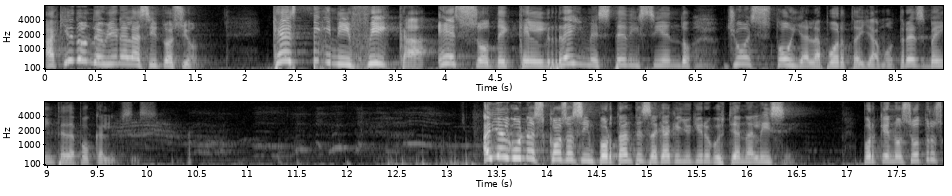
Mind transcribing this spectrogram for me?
Aquí es donde viene la situación. ¿Qué significa eso de que el rey me esté diciendo, yo estoy a la puerta y llamo? 3.20 de Apocalipsis. Hay algunas cosas importantes acá que yo quiero que usted analice. Porque nosotros,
